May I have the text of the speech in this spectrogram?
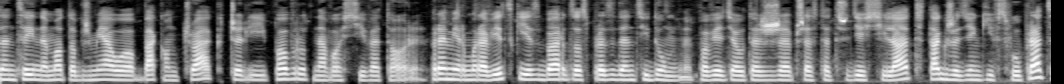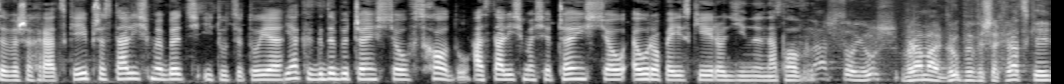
Prezydencyjne motto brzmiało Back on Track, czyli powrót na właściwe tory. Premier Morawiecki jest bardzo z prezydencji dumny. Powiedział też, że przez te 30 lat, także dzięki współpracy wyszehradzkiej, przestaliśmy być, i tu cytuję, jak gdyby częścią wschodu, a staliśmy się częścią europejskiej rodziny na powrót. Nasz sojusz w ramach Grupy Wyszehradzkiej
